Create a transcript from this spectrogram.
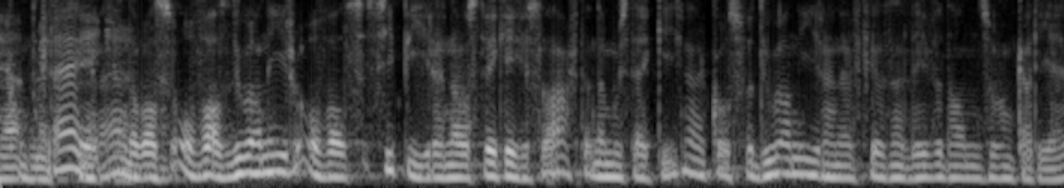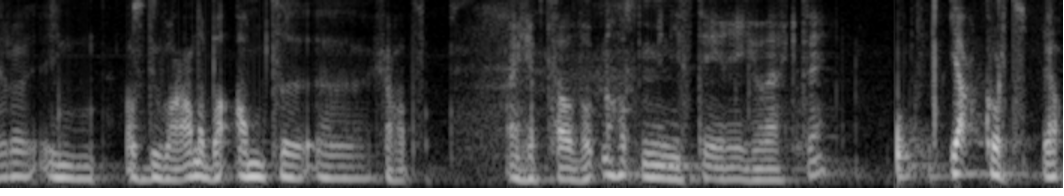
ja, kon krijgen. Hè. Dat was of als douanier of als cipier. En dat was twee keer geslaagd. En dan moest hij kiezen. En hij koos voor douanier. En hij heeft heel zijn leven dan zo'n carrière in, als douanebeambte uh, gehad. En je hebt zelf ook nog op een ministerie gewerkt, hè? Ja, kort. Ja,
